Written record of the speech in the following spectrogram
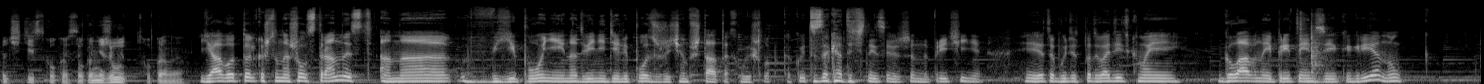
почти сколько, сколько они живут, сколько она. Я вот только что нашел странность, она в Японии на две недели позже, чем в Штатах вышла по какой-то загадочной совершенно причине. И это будет подводить к моей главной претензии к игре, ну,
